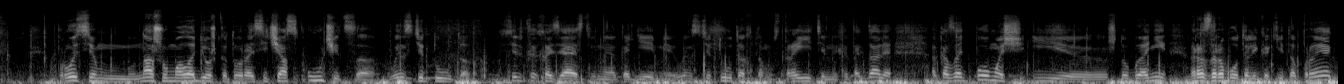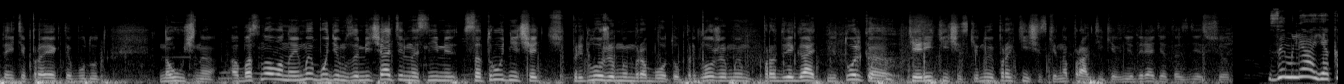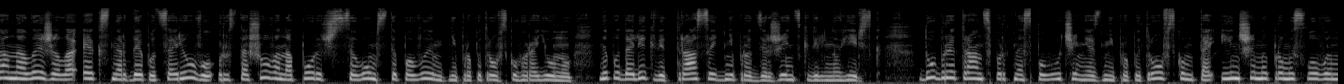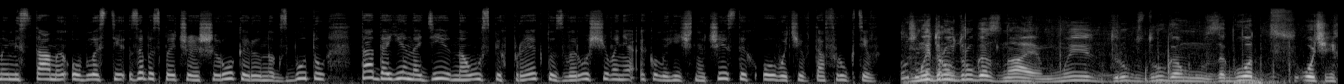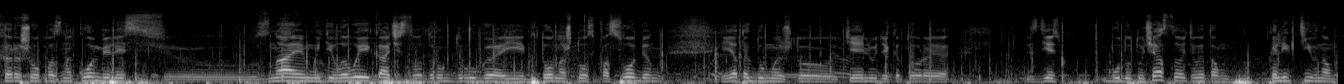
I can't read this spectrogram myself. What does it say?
просим нашу молодежь, которая сейчас учится в институтах, в сельскохозяйственной академии, в институтах там, строительных и так далее, оказать помощь и э, чтобы они разработали какие-то проекты. Эти проекты будут научно обоснованы, и мы будем замечательно с ними сотрудничать, предложим им работу, предложим им продвигать не только теоретически, но и практически, на практике внедрять это здесь все. Земля, яка належала екс-нардепу Царьову, розташована поруч з селом Степовим Дніпропетровського району, неподалік від траси Дніпродзержинськ-Вільногірськ. Добре транспортне сполучення з Дніпропетровськом та іншими промисловими містами області забезпечує широкий ринок збуту та дає надію на успіх проекту з вирощування екологічно чистих овочів та фруктів. Мы друг друга знаем, мы друг с другом за год очень хорошо познакомились, э, Знаем и деловые качества друг друга, и кто на что способен. И я так думаю, что те люди, которые здесь будут участвовать в этом коллективном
